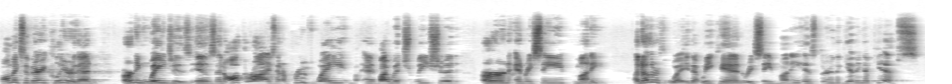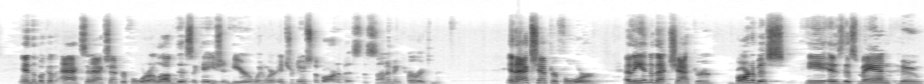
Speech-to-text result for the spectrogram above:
Paul makes it very clear that earning wages is an authorized and approved way by which we should earn and receive money. Another way that we can receive money is through the giving of gifts. In the book of Acts, in Acts chapter 4, I love this occasion here when we're introduced to Barnabas, the son of encouragement. In Acts chapter 4, at the end of that chapter, Barnabas, he is this man who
